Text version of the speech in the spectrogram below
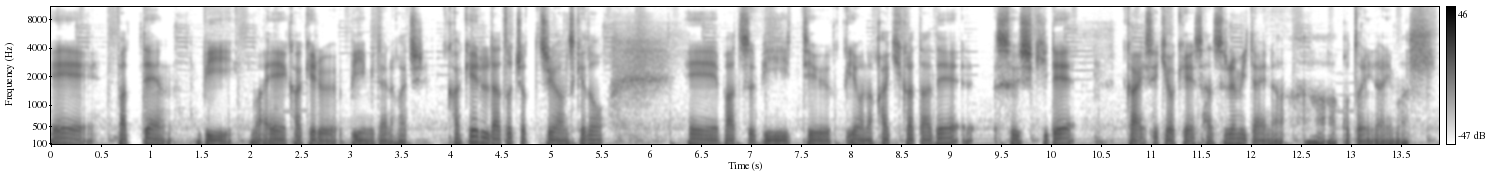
A バッテン B、まあ、A かける B みたいな感じでかけるだとちょっと違うんですけど A バツ B っていうような書き方で数式で外積を計算するみたいなことになります。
